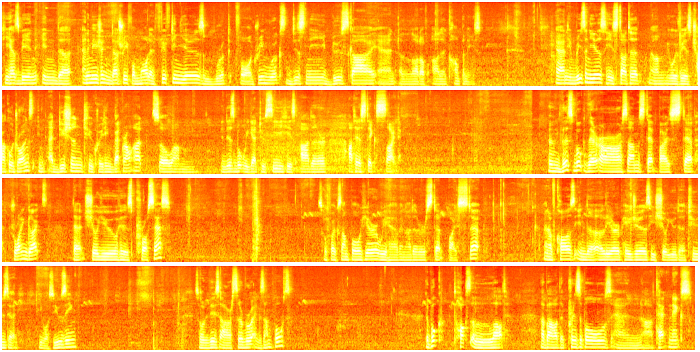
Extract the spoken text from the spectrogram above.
He has been in the animation industry for more than 15 years, worked for DreamWorks, Disney, Blue Sky, and a lot of other companies. And in recent years, he started um, with his charcoal drawings in addition to creating background art. So um, in this book, we get to see his other artistic side. In this book, there are some step-by-step -step drawing guides that show you his process. So for example, here we have another step-by-step. -step. And of course, in the earlier pages, he showed you the tools that he was using. So these are several examples. The book talks a lot about the principles and uh, techniques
